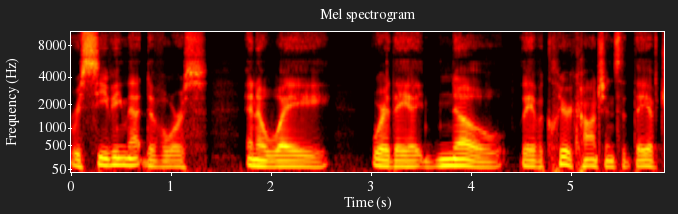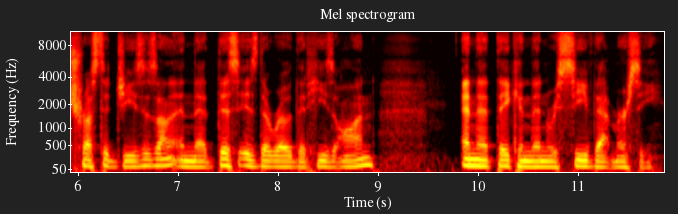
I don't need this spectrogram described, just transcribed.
receiving that divorce in a way where they know they have a clear conscience that they have trusted Jesus on and that this is the road that he's on and that they can then receive that mercy.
